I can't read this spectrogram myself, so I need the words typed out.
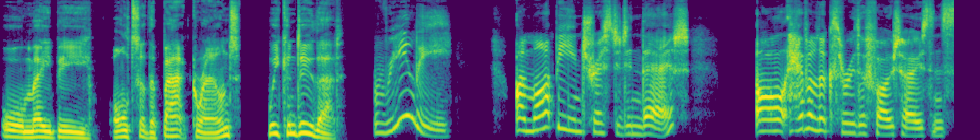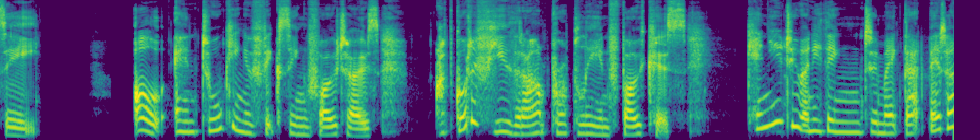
or maybe alter the background, we can do that. Really? I might be interested in that. I'll have a look through the photos and see. Oh, and talking of fixing photos, I've got a few that aren't properly in focus. Can you do anything to make that better?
